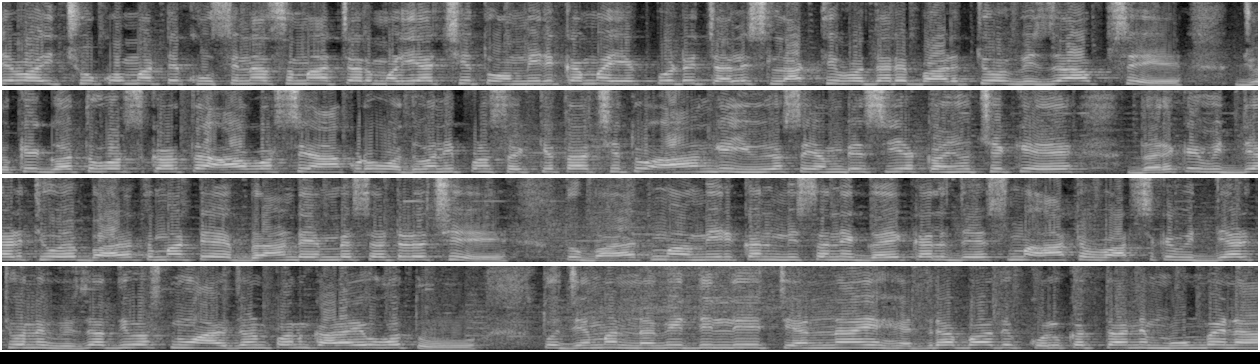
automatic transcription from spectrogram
જેવા ઈચ્છુકો માટે ખુશીના સમાચાર મળ્યા છે. તો અમેરિકામાં એક પોઈન્ટ ચાલીસ લાખથી વધારે ભારતીયો વિઝા આપશે. જો કે ગત વર્ષ કરતાં આ વર્ષે આંકડો વધવાની પણ શક્યતા છે. તો આ અંગે યુએસ એમ્બેસીએ કહ્યું છે કે દરેક વિદ્યાર્થીઓએ ભારત માટે બ્રાન્ડ એમ્બેસેડર છે. તો ભારતમાં અમેરિકન મિશને ગઈકાલે દેશમાં આઠ વાર્ષિક વિદ્યાર્થીઓને વિઝા દિવસનું આયોજન પણ કરાયું હતું. તો જેમાં નવી દિલ્હી, ચેન્નાઈ, હૈદરાબાદ, કોલકાતા અને મુંબઈના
